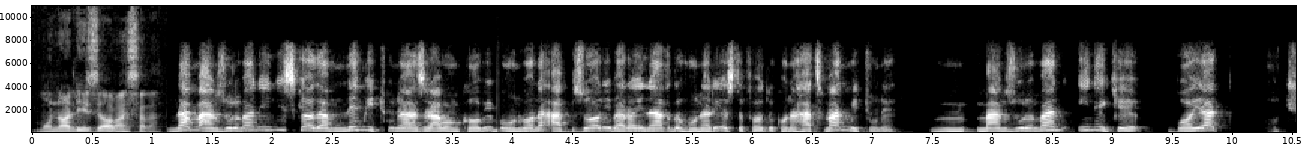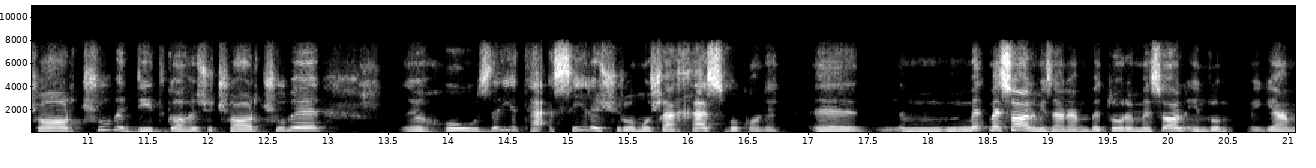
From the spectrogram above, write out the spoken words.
مونالیزا مثلا. نه منظور من این نیست که آدم نمی‌تونه از روانکاوی به عنوان ابزاری برای نقد هنری استفاده کنه. حتما می‌تونه. منظور من اینه که باید چارچوب دیدگاهش چارچوب حوزه تاثیرش رو مشخص بکنه. مثال می‌زنم به طور مثال این رو میگم.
